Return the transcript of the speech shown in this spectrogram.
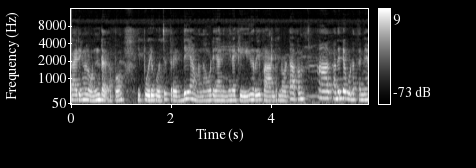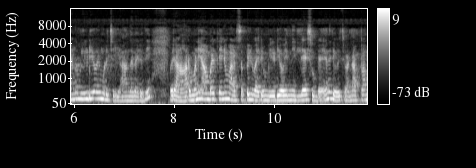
കാര്യങ്ങളുണ്ട്. അപ്പോൾ ഇപ്പോൾ ഒരു കൊച്ച് ത്രെഡ് ചെയ്യാൻ കൂടി ഞാൻ ഇങ്ങനെ കയറി പാർലറിലോട്ട്. അപ്പം അതിന്റെ കൂടെ തന്നെ അങ്ങ് വീഡിയോയും കൂടി ചെയ്യാമെന്ന് കരുതി. ഒരു ആറു മണി ആകുമ്പോഴത്തേനും വാട്സപ്പിൽ വരും. വീഡിയോ ഇന്നില്ലേ ശുഭേ എന്ന് ചോദിച്ചുകൊണ്ട് അപ്പം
